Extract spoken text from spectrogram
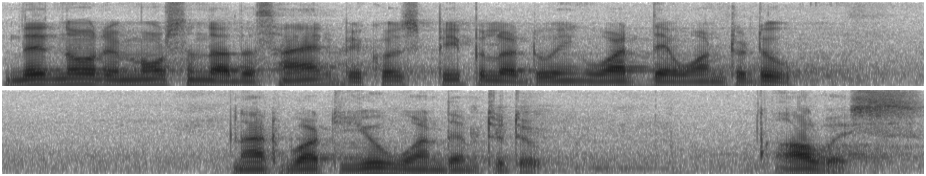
There's no remorse on the other side because people are doing what they want to do, not what you want them to do, always.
